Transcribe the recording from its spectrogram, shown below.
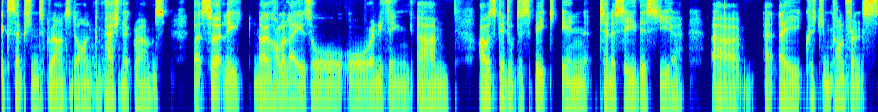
exceptions granted on compassionate grounds, but certainly no holidays or or anything. Um, I was scheduled to speak in Tennessee this year uh, at a Christian conference,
